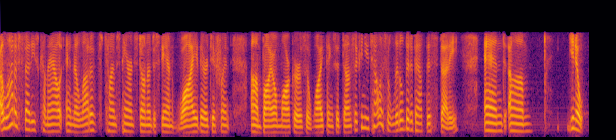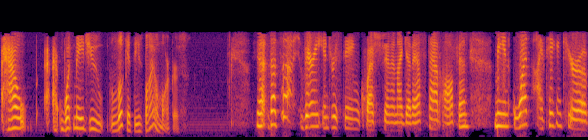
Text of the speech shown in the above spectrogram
a lot of studies come out, and a lot of times parents don't understand why there are different um, biomarkers or why things are done. So, can you tell us a little bit about this study, and um, you know, how, what made you look at these biomarkers? Yeah, that's a very interesting question, and I get asked that often. I mean, what I've taken care of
